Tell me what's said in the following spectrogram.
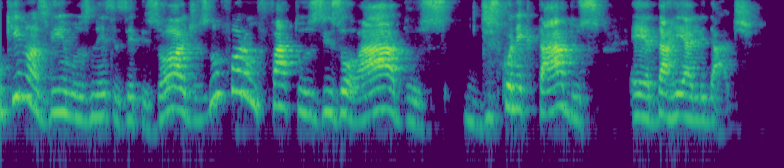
O que nós vimos nesses episódios não foram fatos isolados, desconectados é, da realidade.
